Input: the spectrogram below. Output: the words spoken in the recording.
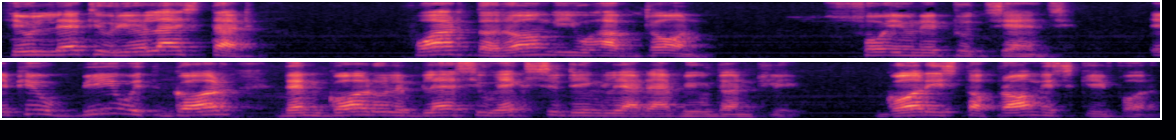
He will let you realize that what the wrong you have done, so you need to change. If you be with God, then God will bless you exceedingly and abundantly. God is the promise keeper.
